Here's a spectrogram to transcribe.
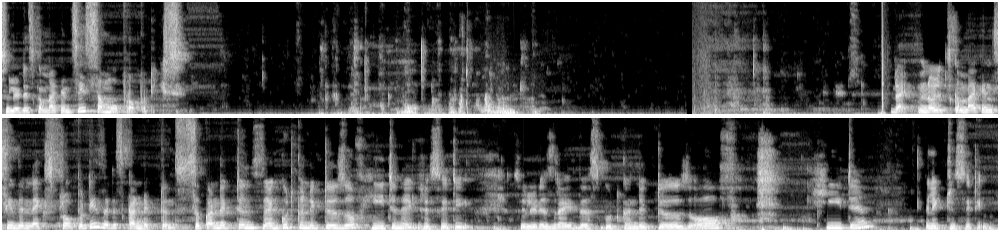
So let us come back and see some more properties Right, now let's come back and see the next properties that is conductance. So conductance, they are good conductors of heat and electricity. So let us write this good conductors of heat and electricity.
